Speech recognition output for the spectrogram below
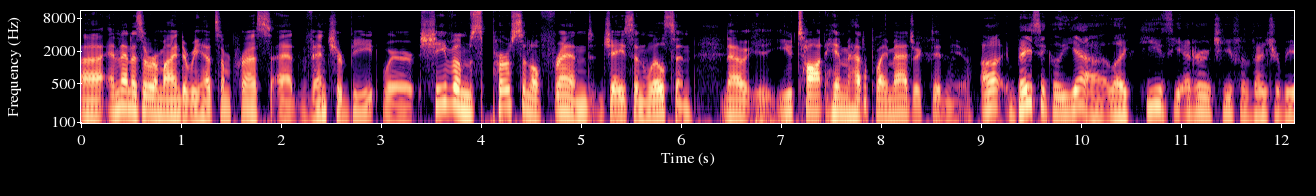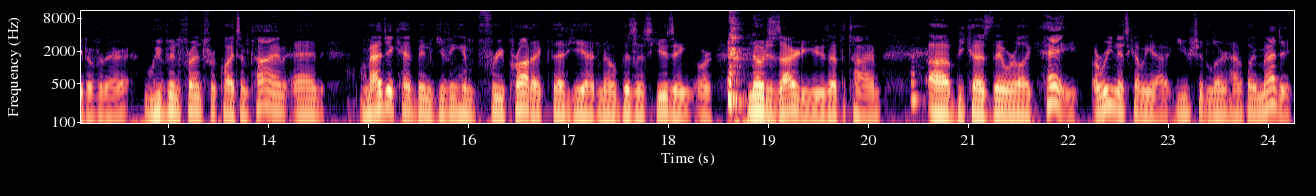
Uh, and then as a reminder, we had some press at Venture Beat where Shivam's personal friend, Jason Wilson, now you taught him how to play magic, didn't you? Uh, basically, yeah. Like he's the editor in chief of Venture Beat over there. We've been friends for quite some time, and Magic had been giving him free product that he had no business using or no desire to use at the time, uh, because they were like, "Hey, Arena's coming out. You should learn how to play Magic."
